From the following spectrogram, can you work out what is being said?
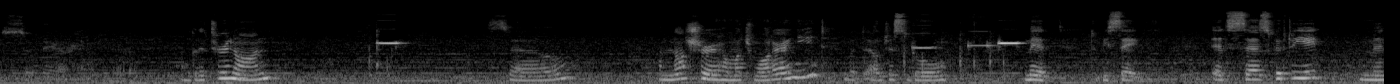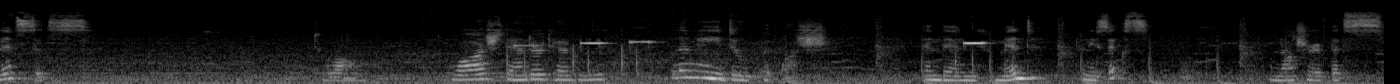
So there. I'm gonna turn on. So, I'm not sure how much water I need, but I'll just go mid to be safe. It says 58 minutes, it's too long. Wash, standard, heavy. Let me do quick wash. And then mid, 26. I'm not sure if that's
